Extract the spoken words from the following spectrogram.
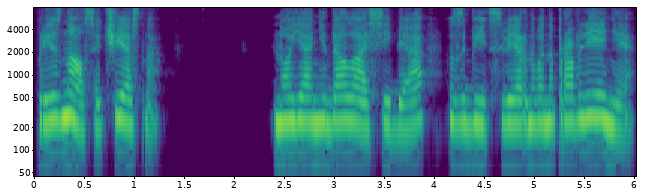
признался честно. Но я не дала себя сбить с верного направления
